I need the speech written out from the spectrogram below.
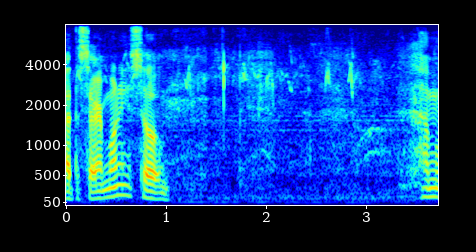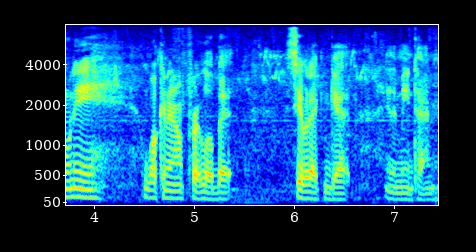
at the ceremony. So I'm only walking around for a little bit, see what I can get in the meantime.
